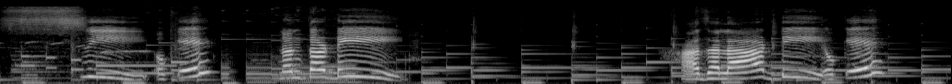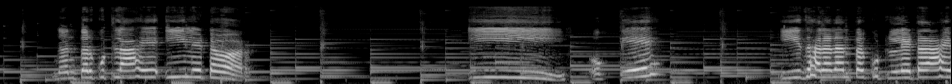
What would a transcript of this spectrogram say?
सी ओके. नंतर डी हा झाला डी ओके? नंतर कुठला आहे E letter E okay? E झाल्यानंतर कुठलं लेटर आहे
